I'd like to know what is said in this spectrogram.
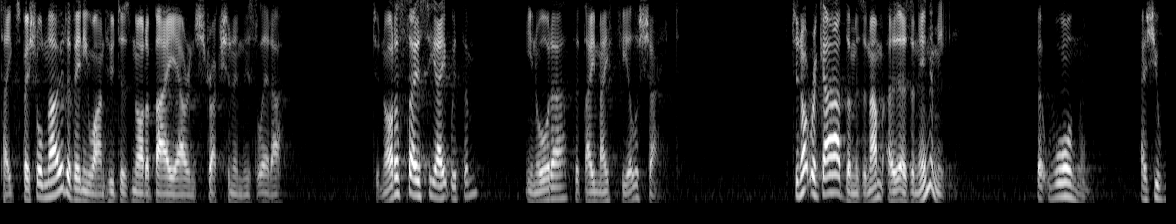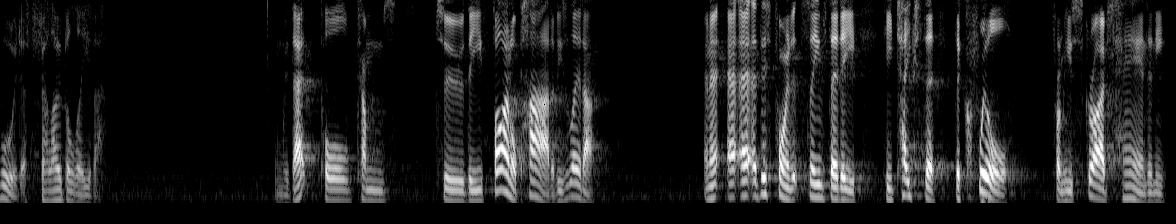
Take special note of anyone who does not obey our instruction in this letter. Do not associate with them in order that they may feel ashamed. Do not regard them as an, um, as an enemy, but warn them as you would a fellow believer. And with that, Paul comes to the final part of his letter. And at, at, this point, it seems that he, he takes the, the quill from his scribe's hand and he,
